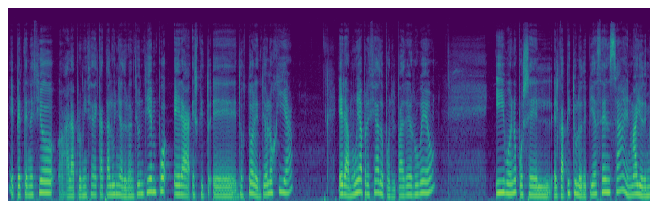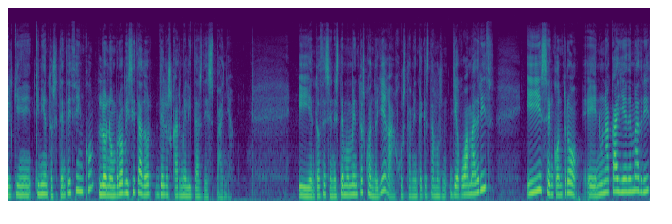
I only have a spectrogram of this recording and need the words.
eh, perteneció a la provincia de Cataluña durante un tiempo, era eh, doctor en teología, era muy apreciado por el padre Rubeo, y bueno, pues el, capítulo de Piacenza, en mayo de 1575, lo nombró visitador de los carmelitas de España. Y entonces en este momento es cuando llega, justamente que estamos, llegó a Madrid y se encontró en una calle de Madrid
